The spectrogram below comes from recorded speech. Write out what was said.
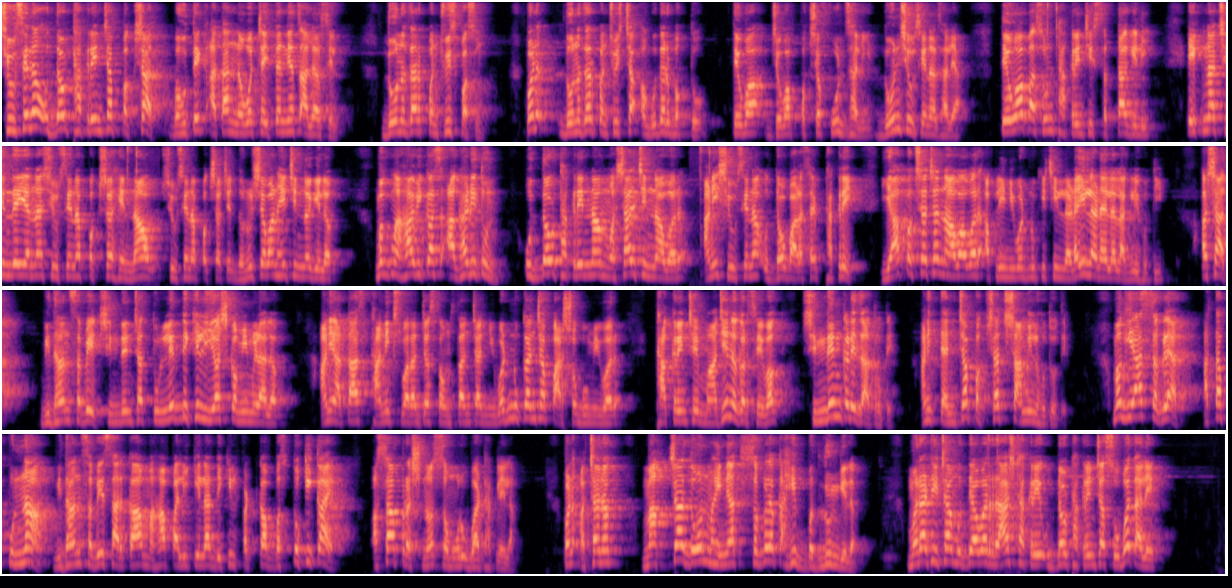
शिवसेना उद्धव ठाकरेंच्या पक्षात बहुतेक आता नवचैतन्यच आलं असेल. दोन हजार पंचवीसपासून. पण दोन हजार पंचवीसच्या अगोदर बघतो तेव्हा जेव्हा पक्ष फूट झाली दोन शिवसेना झाल्या तेव्हापासून ठाकरेंची सत्ता गेली. एकनाथ शिंदे यांना शिवसेना पक्ष हे नाव शिवसेना पक्षाचे धनुष्यबाण हे चिन्ह गेलं. मग महाविकास आघाडीतून उद्धव ठाकरेंना मशाल चिन्हावर आणि शिवसेना उद्धव बाळासाहेब ठाकरे या पक्षाच्या नावावर आपली निवडणुकीची लढाई लढायला लागली होती. अशात विधानसभेत शिंदेच्या तुलनेत देखील यश कमी मिळालं. आणि आता स्थानिक स्वराज्य संस्थांच्या निवडणुकांच्या पार्श्वभूमीवर ठाकरेंचे माजी नगरसेवक शिंदेकडे जात होते आणि त्यांच्या पक्षात सामील होत होते. मग या सगळ्यात आता पुन्हा विधानसभेसारखा महापालिकेला देखील फटका बसतो की काय असा प्रश्न समोर उभा ठाकलेला. पण अचानक मागच्या दोन महिन्यात सगळं काही बदलून गेलं. मराठीच्या मुद्द्यावर राज ठाकरे उद्धव ठाकरेंच्या सोबत आले.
